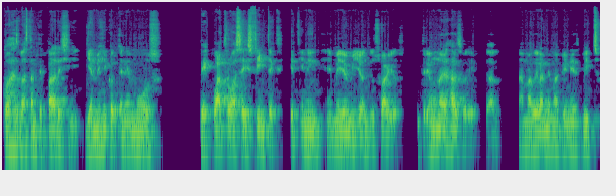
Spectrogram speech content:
cosas bastante padres. Y, en México tenemos de cuatro a seis fintechs que tienen medio millón de usuarios. Entre una de esas, eh, la más grande más bien es Bitso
